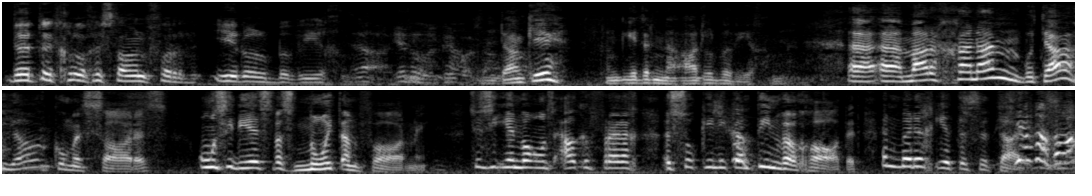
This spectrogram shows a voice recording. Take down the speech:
Dit het glo gestaan vir edelbeweging. Ja, edellik was dit. Dankie. Klink eerder na adelbeweging. Uh uh maar gaan aan, Boeta. Ja, kommissaris. Ons idees was nooit aanvaar nie. Soos die een waar ons elke Vrydag 'n sokkie in die kantien wou gehad het, in middagete se tyd. Ja.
